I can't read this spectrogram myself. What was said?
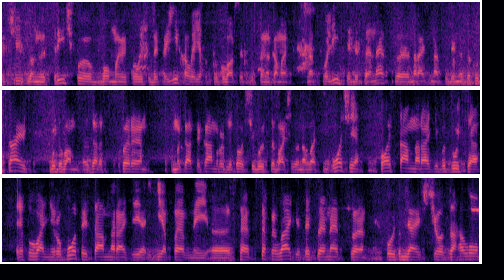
очікуваною стрічкою. Бо ми коли сюди приїхали, я поспілкувався з представниками Нацполіції, ДСНС. Е, Наразі нас туди не запускають. Буду вам зараз перемикати камеру для того, щоб ви все бачили на власні очі. Ось там наразі ведуться рятувальні роботи. Там наразі є певний е, все, все приладдя. ДСНС е, повідомляє, що загалом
